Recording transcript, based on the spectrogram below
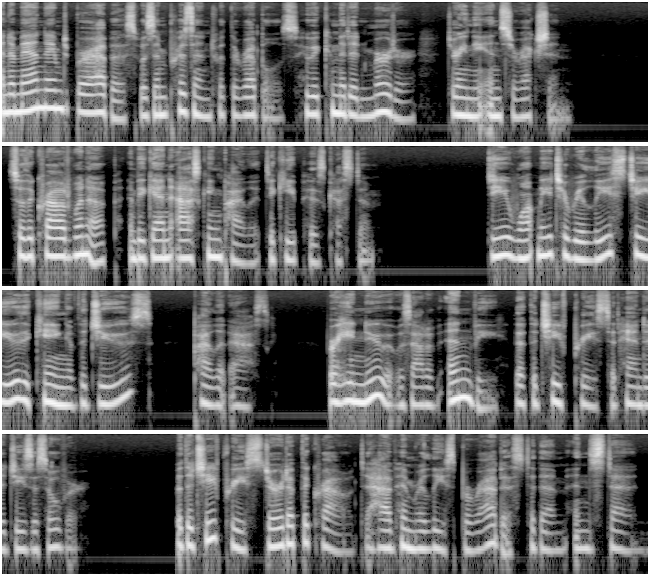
and a man named Barabbas was imprisoned with the rebels who had committed murder during the insurrection. So the crowd went up and began asking Pilate to keep his custom. Do you want me to release to you the king of the Jews? Pilate asked, for he knew it was out of envy that the chief priests had handed Jesus over. But the chief priests stirred up the crowd to have him release Barabbas to them instead.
